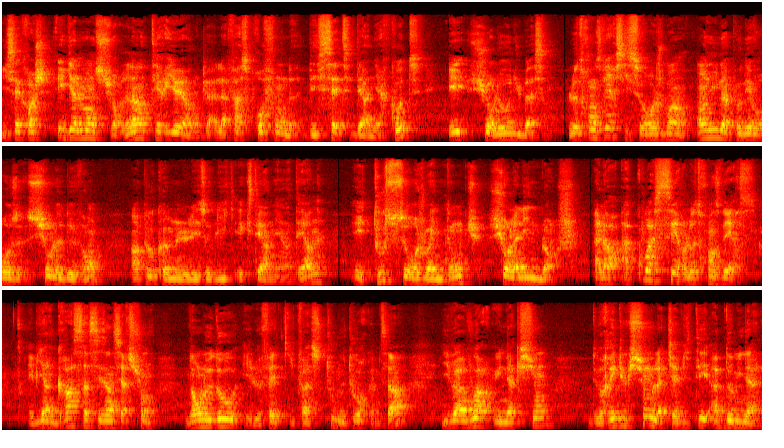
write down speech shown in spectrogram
Il s'accroche également sur l'intérieur, donc la face profonde des sept dernières côtes, et sur le haut du bassin. Le transverse il se rejoint en une aponévrose sur le devant, un peu comme les obliques externes et internes, et tous se rejoignent donc sur la ligne blanche. Alors à quoi sert le transverse? Eh bien grâce à ses insertions dans le dos et le fait qu'il fasse tout le tour comme ça, il va avoir une action de réduction de la cavité abdominale.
